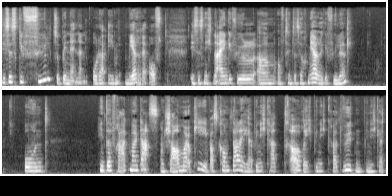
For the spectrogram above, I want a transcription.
dieses Gefühl zu benennen oder eben mehrere. Oft ist es nicht nur ein Gefühl, ähm, oft sind es auch mehrere Gefühle. Und hinterfrag mal das und schau mal, okay, was kommt da daher? Bin ich gerade traurig? Bin ich gerade wütend? Bin ich gerade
